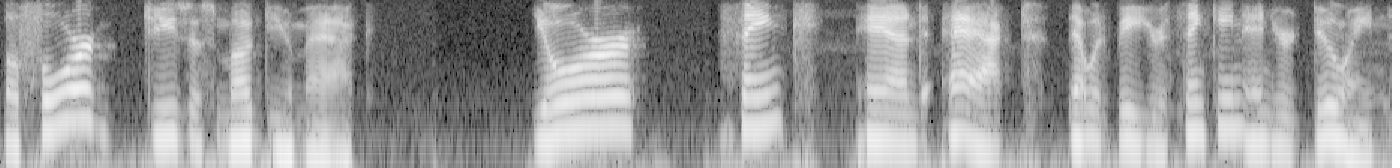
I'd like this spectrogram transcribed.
Before Jesus mugged you, Mac, your think and act, that would be your thinking and your doing,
